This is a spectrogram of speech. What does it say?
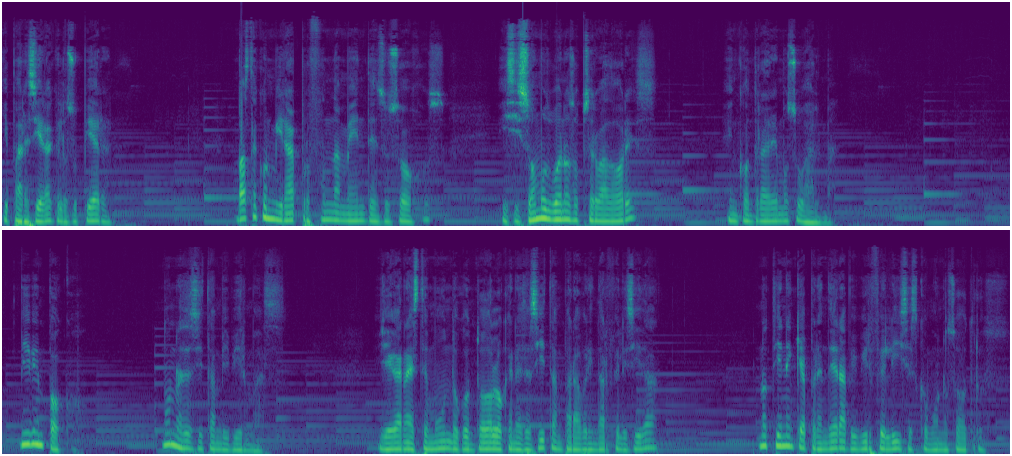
y pareciera que lo supieran. Basta con mirar profundamente en sus ojos, y si somos buenos observadores, encontraremos su alma. Viven poco, no necesitan vivir más. Llegan a este mundo con todo lo que necesitan para brindar felicidad. No tienen que aprender a vivir felices como nosotros.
